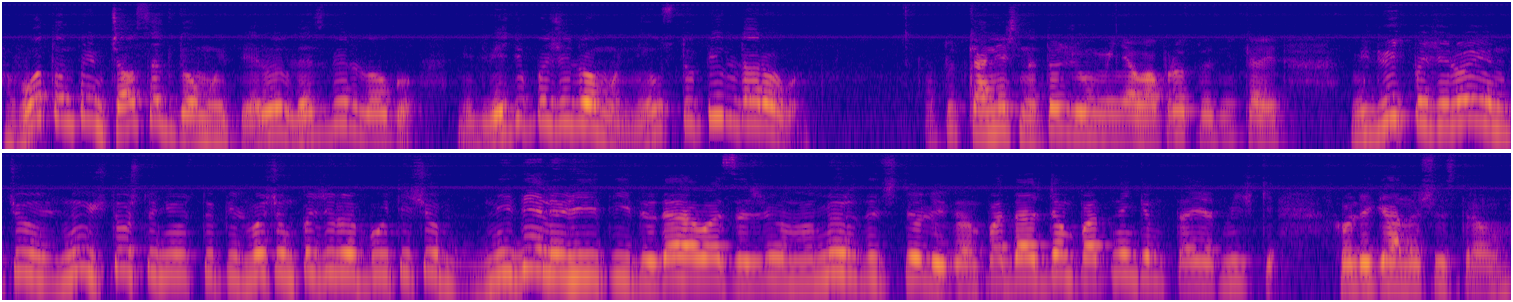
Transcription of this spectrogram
Вот он примчался к дому и первый влез в берлогу. Медведю пожилому не уступил дорогу. А тут, конечно, тоже у меня вопрос возникает. Медведь пожилой, что, ну и что, что не уступил? Может, он пожилой будет еще неделю идти туда, вас сажу, ну, мерзнуть, что ли, там, под дождем, под снегом стоят мишки хулигану шустрому.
